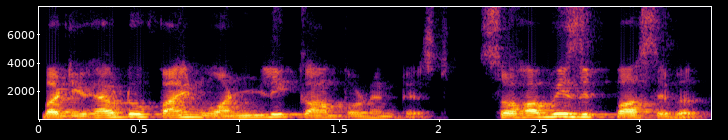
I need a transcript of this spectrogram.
But you have to find only compound interest. So how is it possible?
